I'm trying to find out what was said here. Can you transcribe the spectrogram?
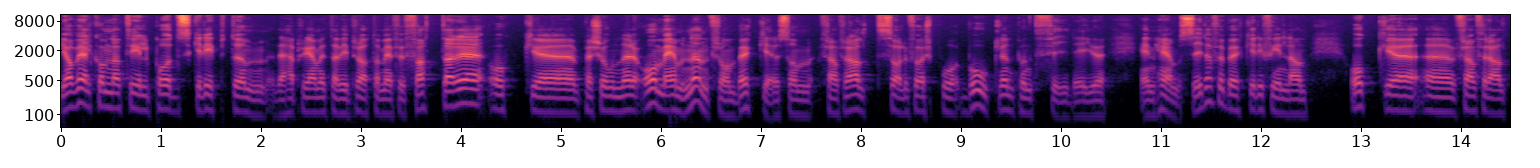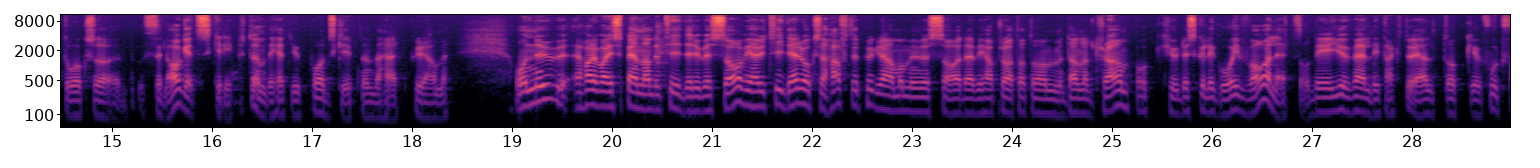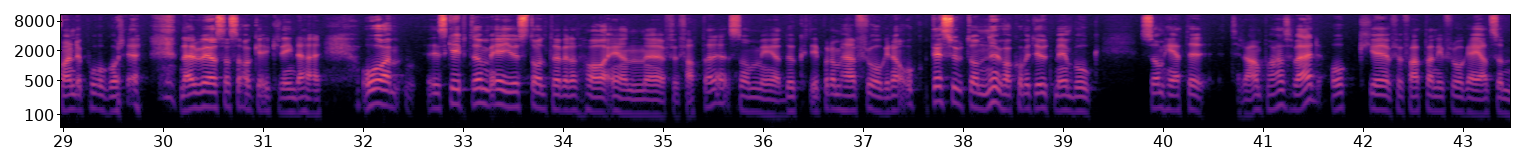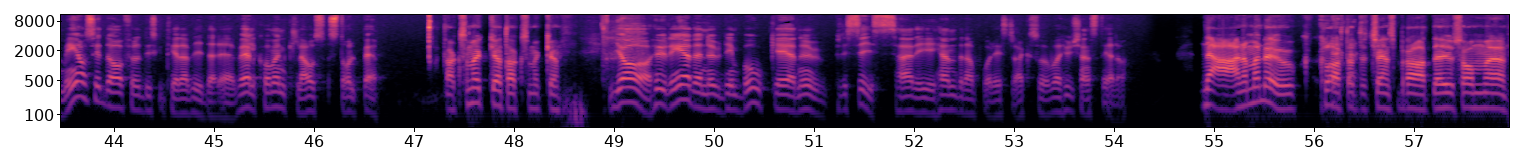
Ja, välkomna till Podscriptum, det här programmet där vi pratar med författare och eh, personer om ämnen från böcker som framförallt saluförs på boklund.fi. Det är ju en hemsida för böcker i Finland och eh, eh, framförallt då också förlaget Scriptum, det heter ju Podscriptum det här programmet. Och nu har det varit spännande tider i USA. Vi har ju tidigare också haft ett program om USA där vi har pratat om Donald Trump och hur det skulle gå i valet. Och det är ju väldigt aktuellt och fortfarande pågår det nervösa saker kring det här. Och eh, Skriptum är ju stolt över att ha en eh, författare som är duktig på de här frågorna och dessutom nu har kommit ut med en bok som heter Trump och hans värld och eh, författaren i fråga är alltså med oss idag för att diskutera vidare. Välkommen Klaus Stolpe! Tack så mycket, tack så mycket. Ja, hur är det nu? Din bok är nu precis här i händerna på dig strax. Så hur känns det då? Nej, men det är ju klart att det känns bra. Det är ju som, eh,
